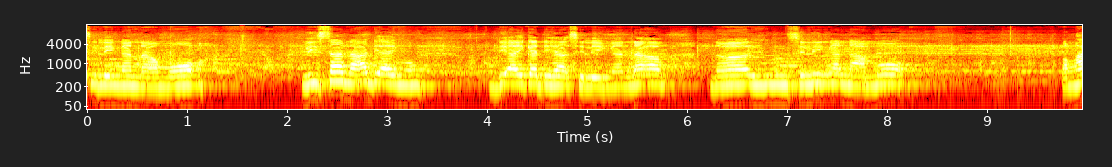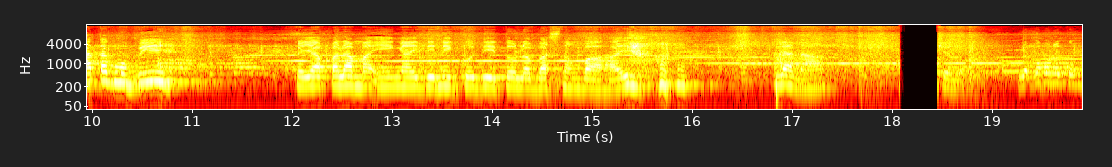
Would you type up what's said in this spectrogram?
silingan na mo. Lisa na di ay mo. Di ay ka diha silingan na na silingan na mo. Panghatag mo bi. Kaya pala maingay dinig ko dito labas ng bahay. Wala na. Wala pa ko nagkong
